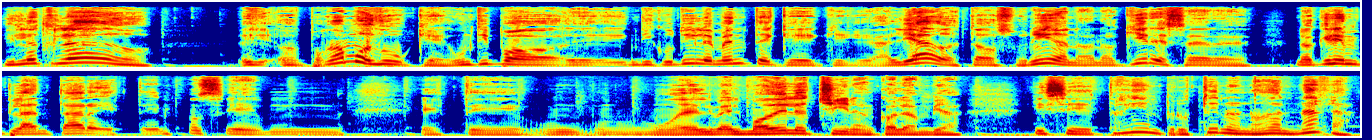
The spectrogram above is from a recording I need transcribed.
Y el otro lado, pongamos Duque, un tipo eh, indiscutiblemente que, que aliado de Estados Unidos, no, no quiere ser, no quiere implantar, este, no sé, un- este, el, el modelo chino en Colombia. Dice, está bien, pero ustedes no nos dan nada.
